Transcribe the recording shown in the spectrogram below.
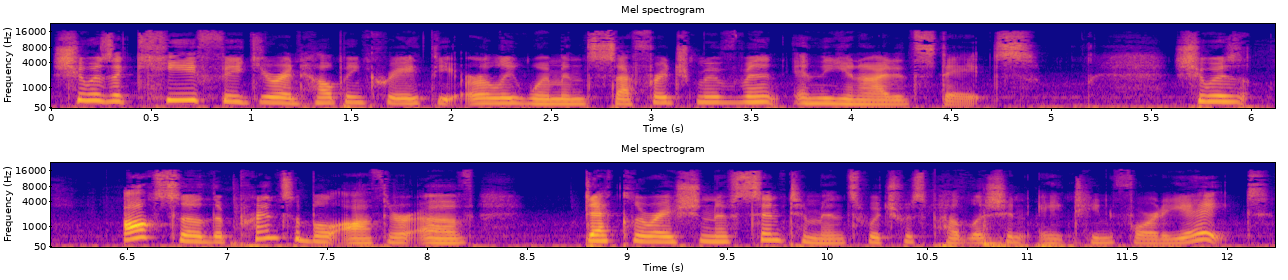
She was a key figure in helping create the early women's suffrage movement in the United States. She was also the principal author of Declaration of Sentiments, which was published in 1848.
